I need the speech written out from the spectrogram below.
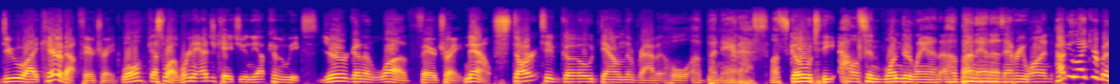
do I care about fair trade? Well, guess what? We're going to educate you in the upcoming weeks. You're going to love fair trade. Now, start to go down the rabbit hole of bananas. Let's go to the Alice in Wonderland of bananas, everyone. How do you like your bananas?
